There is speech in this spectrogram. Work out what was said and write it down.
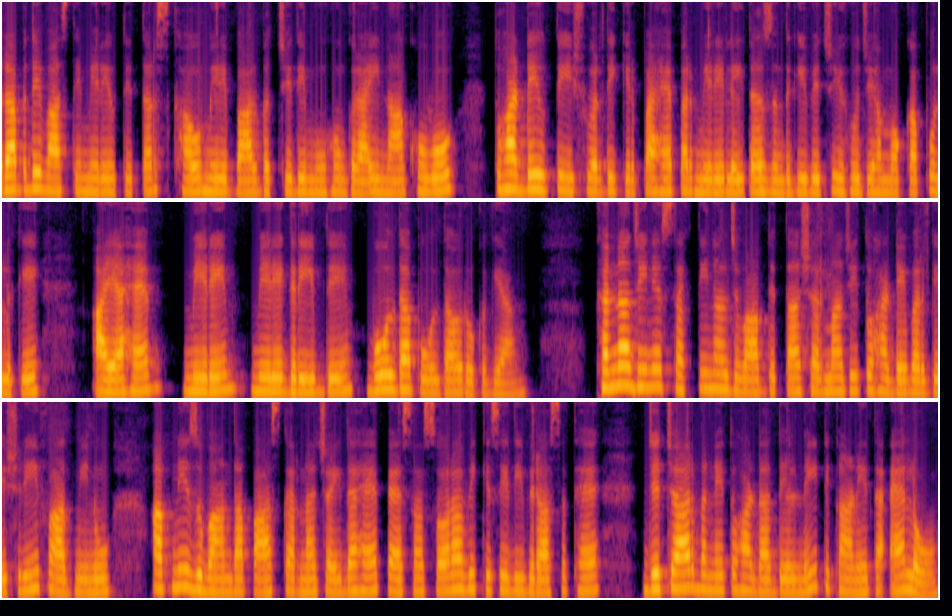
ਰੱਬ ਦੇ ਵਾਸਤੇ ਮੇਰੇ ਉੱਤੇ ਤਰਸ ਖਾਓ, ਮੇਰੇ ਬਾਲ ਬੱਚੇ ਦੇ ਮੂੰਹੋਂ ਗਰਾਈ ਨਾ ਖੋਵੋ। ਤੁਹਾਡੇ ਉੱਤੇ ਈਸ਼ਵਰ ਦੀ ਕਿਰਪਾ ਹੈ, ਪਰ ਮੇਰੇ ਲਈ ਤਾਂ ਜ਼ਿੰਦਗੀ ਵਿੱਚ ਇਹੋ ਜਿਹਾ ਮੌਕਾ ਭੁੱਲ ਕੇ ਆਇਆ ਹੈ। ਮੇਰੇ ਮੇਰੇ ਗਰੀਬ ਦੇ ਬੋਲਦਾ ਬੋਲਦਾ ਉਹ ਰੁਕ ਗਿਆ। ਖੰਨਾ ਜੀ ਨੇ ਸਖਤੀ ਨਾਲ ਜਵਾਬ ਦਿੱਤਾ, ਸ਼ਰਮਾ ਜੀ, ਤੁਹਾਡੇ ਵਰਗੇ ਸ਼ਰੀਫ ਆਦਮੀ ਨੂੰ ਆਪਣੀ ਜ਼ੁਬਾਨ ਦਾ ਪਾਸ ਕਰਨਾ ਚਾਹੀਦਾ ਹੈ। ਪੈਸਾ ਸਹੁਰਾ ਵੀ ਕਿਸੇ ਦੀ ਵਿਰਾਸਤ ਹੈ। ਜੇ ਚਾਰ ਬੰਨੇ ਤੁਹਾਡਾ ਦਿਲ ਨਹੀਂ ਟਿਕਾਣੇ ਤਾਂ ਇਹ ਲਓ।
